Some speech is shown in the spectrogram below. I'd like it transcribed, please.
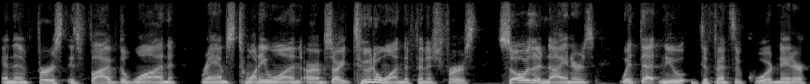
and then first is five to one. Rams twenty one, or I'm sorry, two to one to finish first. So are the Niners with that new defensive coordinator,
